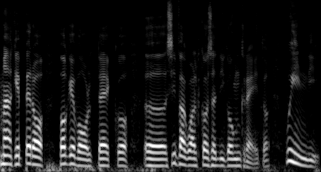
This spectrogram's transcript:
ma che però poche volte ecco, eh, si fa qualcosa di concreto. Quindi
